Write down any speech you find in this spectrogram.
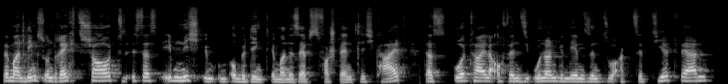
wenn man links und rechts schaut, ist das eben nicht unbedingt immer eine Selbstverständlichkeit, dass Urteile, auch wenn sie unangenehm sind, so akzeptiert werden.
